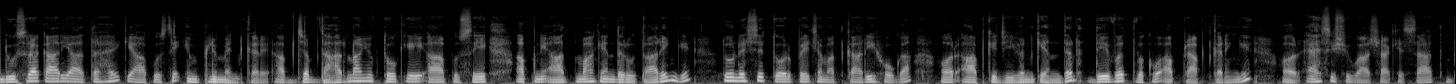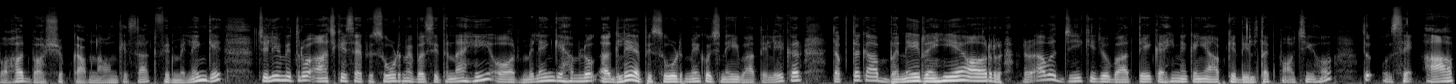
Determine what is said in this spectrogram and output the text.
दूसरा कार्य आता है कि आप उसे इम्प्लीमेंट करें। आप जब धारणा युक्त होकर आप उसे अपने आत्मा के अंदर उतारेंगे तो निश्चित तौर पे चमत्कारी होगा और आपके जीवन के अंदर देवत्व को आप प्राप्त करेंगे और ऐसी शुभ आशा के साथ बहुत बहुत शुभकामनाओं के साथ फिर मिलेंगे। चलिए मित्रों, आज के इस एपिसोड में बस इतना ही और मिलेंगे हम लोग अगले एपिसोड में कुछ नई बातें लेकर। तब तक आप बने रहिए और रावत जी की जो बातें कहीं ना कहीं आपके दिल तक पहुँची हो तो उसे आप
